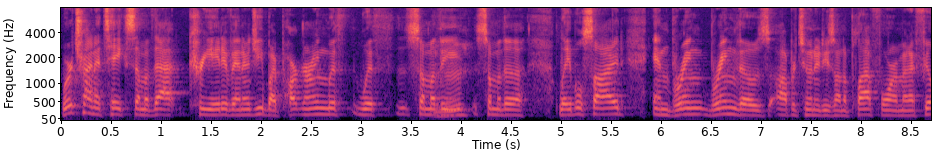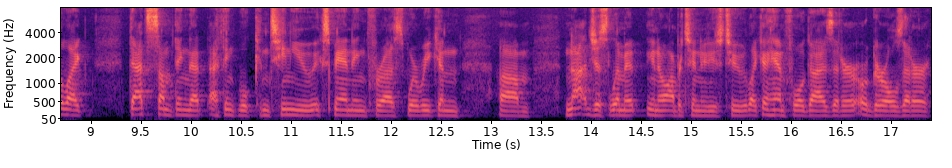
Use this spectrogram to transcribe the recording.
we're trying to take some of that creative energy by partnering with with some of the mm-hmm. some of the label side and bring bring those opportunities on a platform. And I feel like that's something that I think will continue expanding for us where we can um, not just limit you know opportunities to like a handful of guys that are or girls that are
